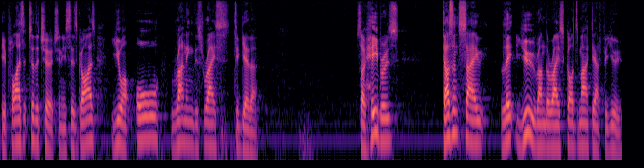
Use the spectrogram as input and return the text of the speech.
He applies it to the church and he says, Guys, you are all running this race together. So Hebrews doesn't say, Let you run the race God's marked out for you.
